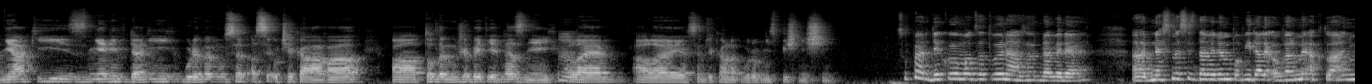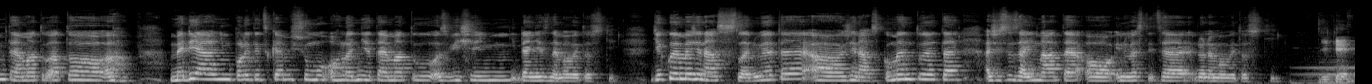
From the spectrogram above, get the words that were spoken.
nějaký změny v daních budeme muset asi očekávat, a tohle může být jedna z nich, hmm. ale, ale jak jsem říkal, na úrovni spíš nižší. Super, děkuji moc za tvůj názor, Davide. Dnes jsme si s Davidem povídali o velmi aktuálním tématu a to mediálním politickém šumu ohledně tématu zvýšení daně z nemovitosti. Děkujeme, že nás sledujete, a že nás komentujete a že se zajímáte o investice do nemovitostí. Díky.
